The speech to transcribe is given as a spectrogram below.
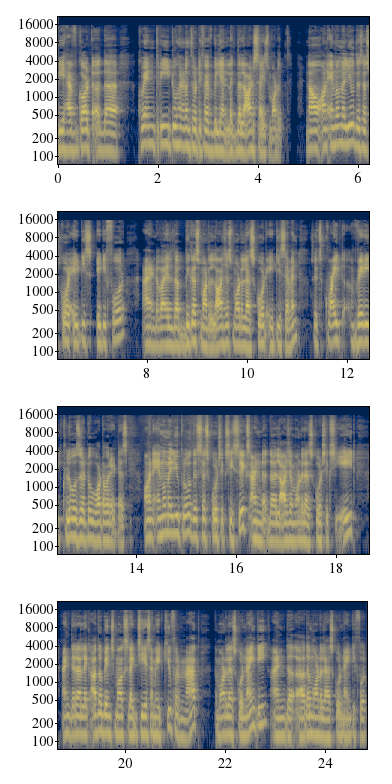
we have got uh, the Qwen 3 235 billion like the large size model. Now on mmlu this has scored 80 84 and while the biggest model largest model has scored 87 so it's quite very closer to whatever it is. On mmlu pro this has scored 66 and the larger model has scored 68 and there are like other benchmarks like gsm 8k for math. The model has scored 90 and the other model has scored 94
